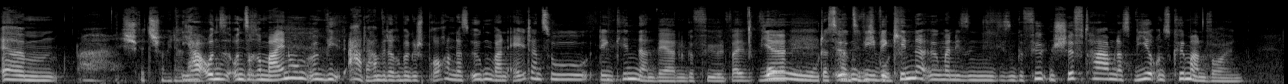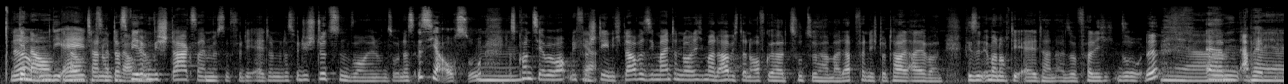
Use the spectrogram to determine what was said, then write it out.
ähm, ich schwitze schon wieder. ja uns, unsere Meinung irgendwie ah da haben wir darüber gesprochen, dass irgendwann Eltern zu den Kindern werden gefühlt, weil wir Oh, das irgendwie wir. Kinder irgendwann diesen diesen gefühlten Shift haben, dass wir uns kümmern wollen. Ne, Genau, um die genau, das Eltern hatten und dass wir irgendwie stark sein müssen für die Eltern und dass wir die stützen wollen und so. Und das ist ja auch so. Das konnte sie aber überhaupt nicht Mhm. Ja. verstehen. Ich glaube, sie meinte neulich mal, da habe ich dann aufgehört zuzuhören, weil das finde ich total albern. Wir sind immer noch die Eltern, also völlig so, ne? Ja. Ähm, aber Ja,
